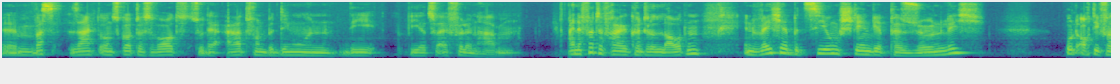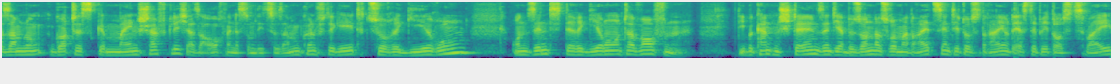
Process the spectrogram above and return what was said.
Ähm, was sagt uns Gottes Wort zu der Art von Bedingungen, die wir zu erfüllen haben? Eine vierte Frage könnte lauten, in welcher Beziehung stehen wir persönlich und auch die Versammlung Gottes gemeinschaftlich, also auch wenn es um die Zusammenkünfte geht, zur Regierung und sind der Regierung unterworfen. Die bekannten Stellen sind ja besonders Römer 13, Titus 3 und 1. Petrus 2,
